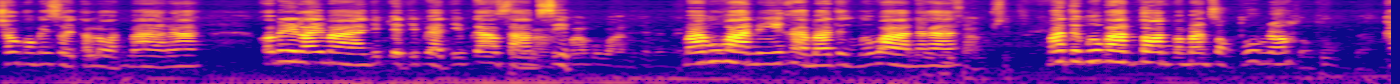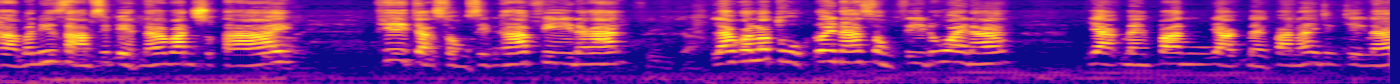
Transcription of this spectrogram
ช่องก็ไม่สวยตลอดมานะคะ ก็ไม่ได้ไลฟ์มา27 28 29 30มาเมื่อวานใช่ไหมแมาเมื่อวานนี้ค่ะ มาถึงเมื่อวานนะคะ สามสิบมาถึงเมื่อวานตอนประมาณสองทุ่มเนาะ สองทุ่มนะค่ะ วันนี้ 31 นะ วันสุดท้ายที่จะส่งสินค้าฟรีนะคะฟรีจ้ะแล้วก็ลดถูกด้วยนะ ส่งฟรีด้วยนะ อยากแบ่งปัน อยากแบ่งปันให้จริง ๆ นะ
